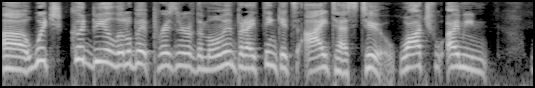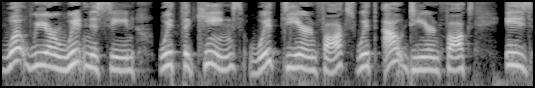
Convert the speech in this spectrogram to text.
uh, which could be a little bit prisoner of the moment, but I think it's eye test too. Watch, I mean, what we are witnessing with the Kings, with De'Aaron Fox, without De'Aaron Fox, is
